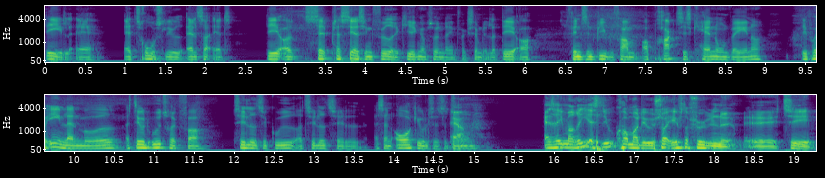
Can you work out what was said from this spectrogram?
del af, af troslivet, altså at det at sæt, placere sine fødder i kirken om søndagen for eksempel, eller det at finde sin bibel frem og praktisk have nogle vaner, det er på en eller anden måde, altså det er jo et udtryk for tillid til Gud og tillid til, altså en overgivelse til troen. Ja. Altså i Marias liv kommer det jo så efterfølgende øh, til,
